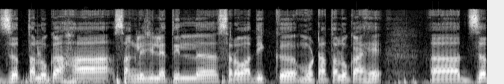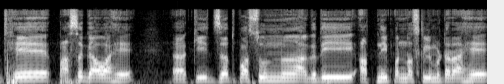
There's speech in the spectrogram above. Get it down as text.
जत तालुका हा सांगली जिल्ह्यातील सर्वाधिक मोठा तालुका आहे. अ, जत हे असं गाव आहे अ, की जतपासून अगदी आतनी पन्नास किलोमीटर आहे.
